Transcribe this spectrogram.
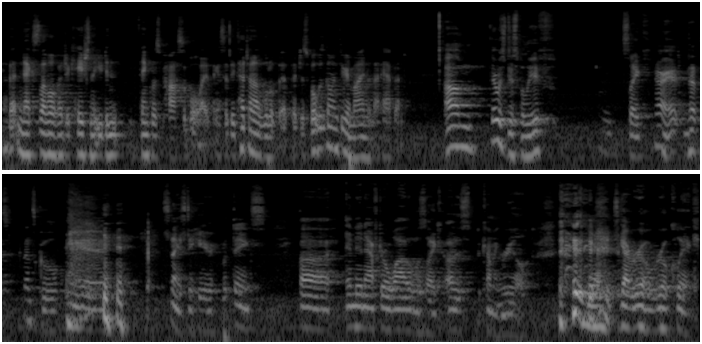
you know, that next level of education that you didn't think was possible? Like I said, they touch on it a little bit, but just what was going through your mind when that happened? Um, there was disbelief. It's like, all right, that's that's cool. Yeah, it's nice to hear, but thanks. Uh, and then after a while, it was like, oh, this is becoming real. yeah. It's got real, real quick,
